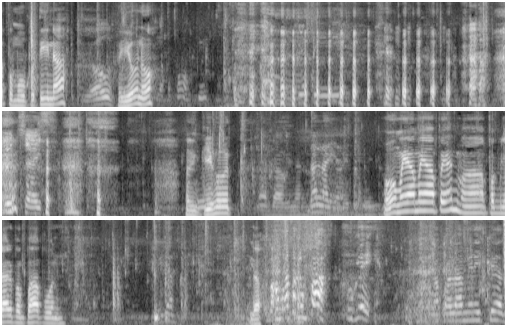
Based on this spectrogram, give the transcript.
pumuputi na. Yo. Ayun oh. Cute size. Ang cute. Dala yan. Oh, maya maya pa yan. Mga paglalo pagpapon. Da. Baka makatalong pa. Okay. Napalaminate ko yan.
